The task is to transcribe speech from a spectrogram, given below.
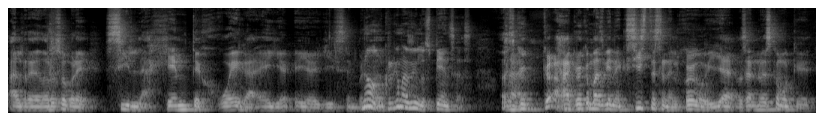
alrededor sobre si la gente juega AR- ARGs en verdad. no, creo que más bien los piensas. O O sea, sea, creo, ajá, creo que más bien existes en el juego y ya, o sea, no es como que...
